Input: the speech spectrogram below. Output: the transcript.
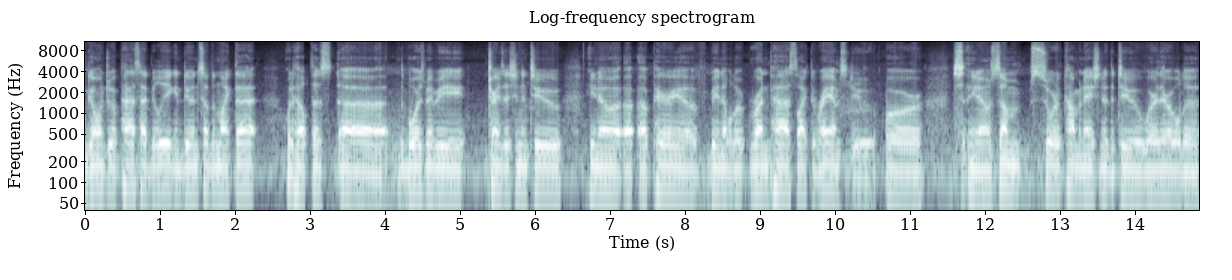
going to a pass happy league and doing something like that would help us uh, the boys maybe transition into you know a, a Perry of being able to run past like the Rams do, or you know some sort of combination of the two where they're able to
